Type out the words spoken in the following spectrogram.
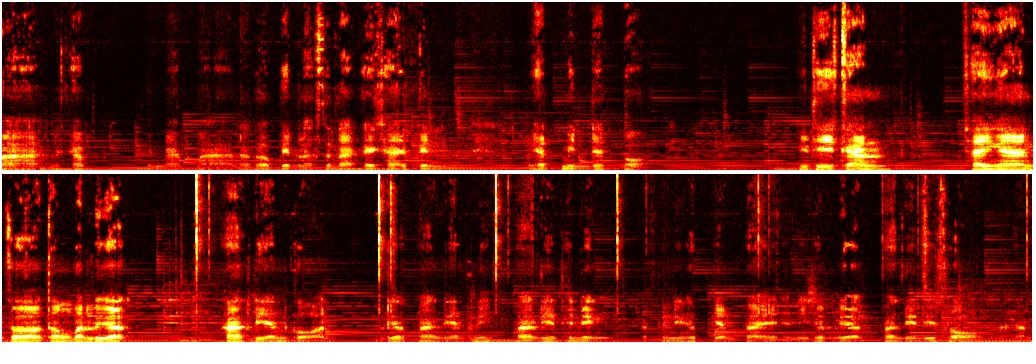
บาร์นะครับ เป็นนับบาร์แล้วก็เป็นลักษณะคล้ายๆ เป็นแอดมินเดสบอร์ดวิธีการใช้งานก็ต้องมาเลือกภาคเรียนก่อน เลือกภาคเรียนนี้ภาคเรียนที่หนึ่งอันนี้ก็เปลี่ยนไป อันนี้ก็เลือกภาคเรียนที่สองนะครับ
